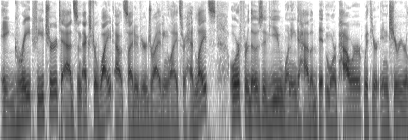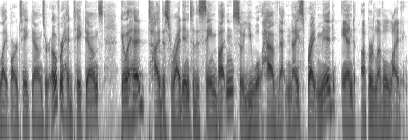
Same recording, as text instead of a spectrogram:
a great feature to add some extra white outside of your driving lights or headlights, or for those of you wanting to have a bit more power with your interior light bar takedowns or overhead takedowns, go ahead, tie this right into the same button so you will have that nice bright mid and upper level lighting.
